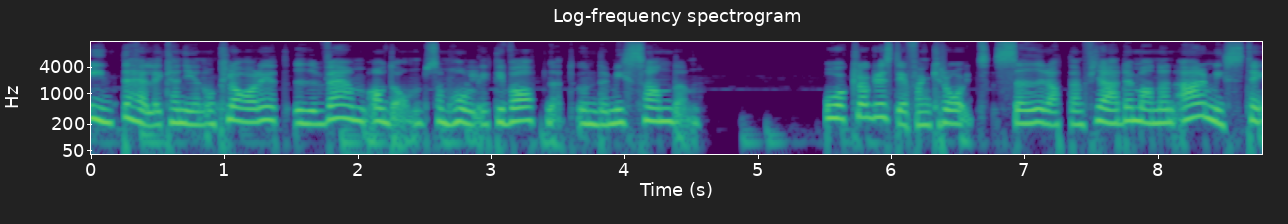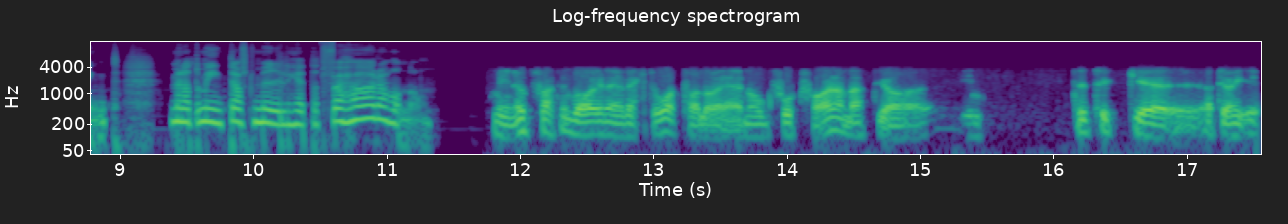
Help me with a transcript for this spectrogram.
inte heller kan ge någon klarhet i vem av dem som hållit i vapnet under misshandeln. Åklagare Stefan Kreutz säger att den fjärde mannen är misstänkt men att de inte haft möjlighet att förhöra honom. Min uppfattning var ju när jag väckte åtal och är nog fortfarande att jag inte tycker att jag...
